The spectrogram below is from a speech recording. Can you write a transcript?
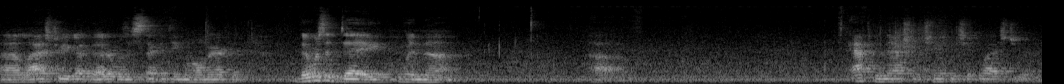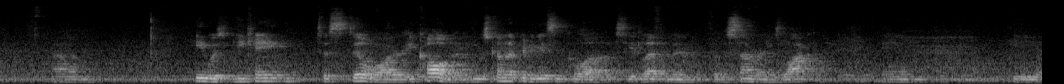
Uh, last year, he got better, was a second-team All-American. There was a day when, uh, after the national championship last year, um, he was he came to Stillwater. He called me. He was coming up here to get some gloves. He had left them in for the summer in his locker, and he uh,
